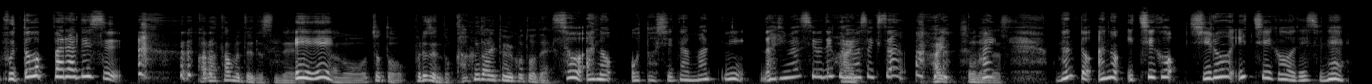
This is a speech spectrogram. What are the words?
太っ腹です。改めてですね、ええ、あのちょっとプレゼント拡大ということで。そうあのお年玉になりますよねこれまさきさん。はい、そうなんです、はい、なんとあのいちご白いちごですね。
